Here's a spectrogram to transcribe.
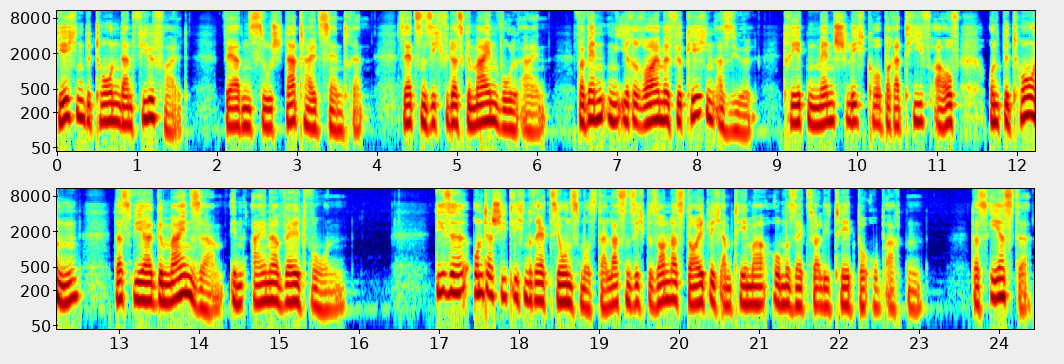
Kirchen betonen dann Vielfalt, werden zu Stadtteilzentren, setzen sich für das Gemeinwohl ein, verwenden ihre Räume für Kirchenasyl, treten menschlich kooperativ auf und betonen, dass wir gemeinsam in einer Welt wohnen. Diese unterschiedlichen Reaktionsmuster lassen sich besonders deutlich am Thema Homosexualität beobachten. Das erste,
